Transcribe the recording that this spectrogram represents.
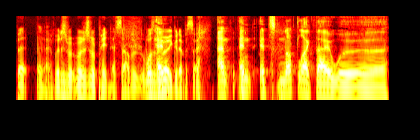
But we're just we're just repeating ourselves. It wasn't a very good episode. and and it's not like they were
